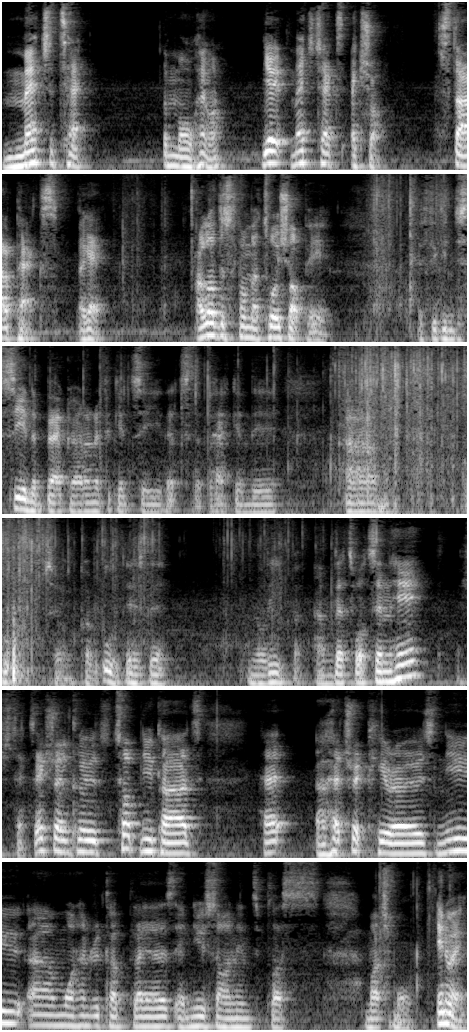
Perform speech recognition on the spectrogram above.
match attack. Um, oh, hang on. Yeah, Match Attax extra starter packs. Okay, I love this from a toy shop here. If you can just see in the background, I don't know if you can see. That's the pack in there. Um, ooh, so, oh, there's the the lead, but um, that's what's in here. Match Attax extra includes top new cards, hat uh, hat trick heroes, new um, 100 club players, and new signings, plus much more. Anyway,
